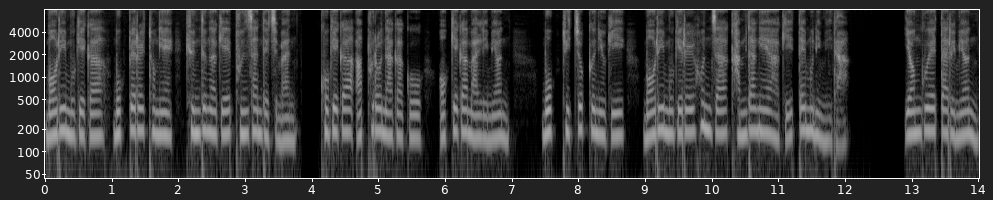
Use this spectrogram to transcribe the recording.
머리 무게가 목뼈를 통해 균등하게 분산되지만 고개가 앞으로 나가고 어깨가 말리면 목 뒤쪽 근육이 머리 무게를 혼자 감당해야 하기 때문입니다. 연구에 따르면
